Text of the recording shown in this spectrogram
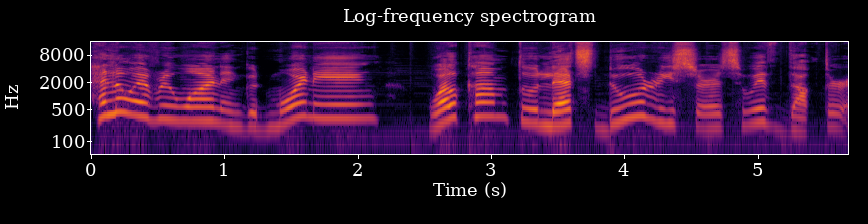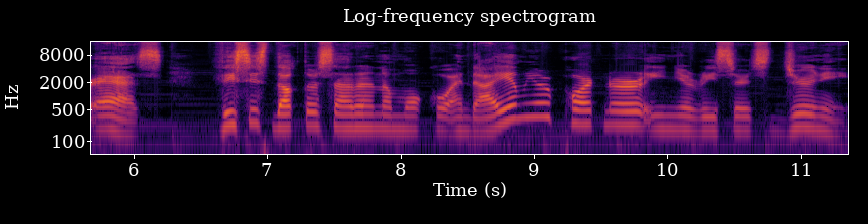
Hello everyone and good morning! Welcome to Let's Do Research with Dr. S. This is Dr. Sarah Namoco and I am your partner in your research journey.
